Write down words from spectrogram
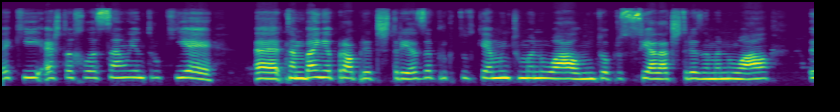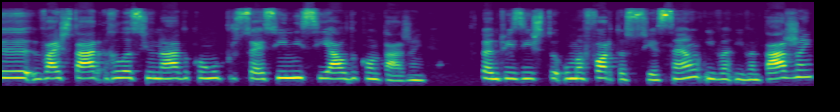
aqui esta relação entre o que é Uh, também a própria destreza, porque tudo que é muito manual, muito associado à destreza manual, vai estar relacionado com o processo inicial de contagem. Portanto, existe uma forte associação e vantagem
